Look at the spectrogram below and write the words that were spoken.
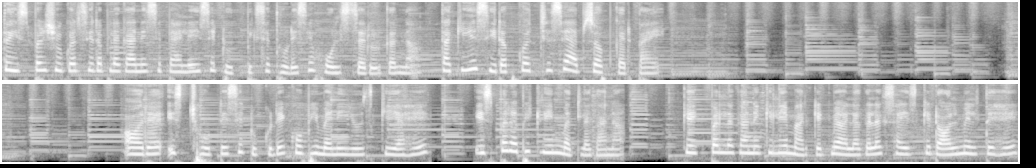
तो इस पर शुगर सिरप लगाने से पहले इसे टूथपिक से थोड़े से होल्स ज़रूर करना, ताकि ये सिरप को अच्छे से एब्जॉर्ब कर पाए। और इस छोटे से टुकड़े को भी मैंने यूज़ किया है। इस पर अभी क्रीम मत लगाना। केक पर लगाने के लिए मार्केट में अलग अलग साइज़ के डॉल मिलते हैं।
